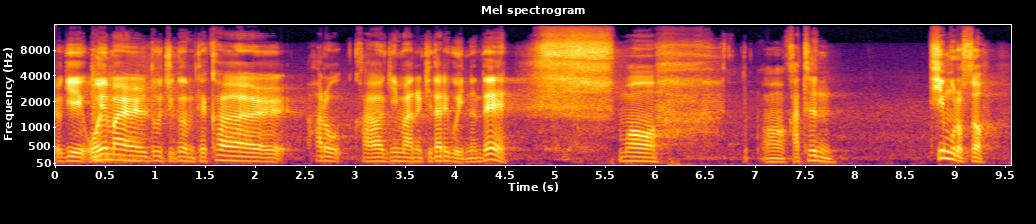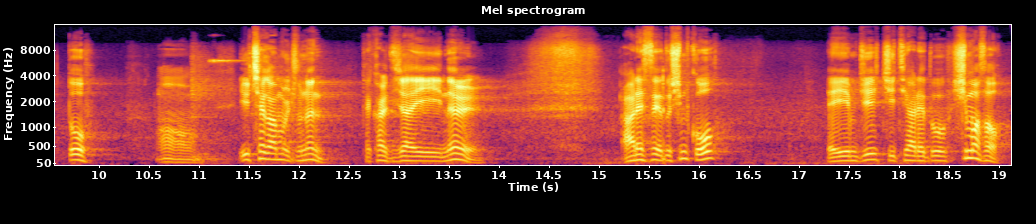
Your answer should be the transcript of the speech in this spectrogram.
여기 OMR도 지금 데칼 하러 가기만을 기다리고 있는데 뭐 어, 같은 팀으로서 또 어, 일체감을 주는 데칼 디자인을 RS에도 심고 AMG GTR에도 심어서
